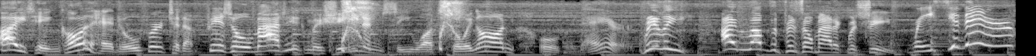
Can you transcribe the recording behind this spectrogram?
I think I'll head over to the Fizzomatic machine and see what's going on over there. Really? I love the Fizzomatic machine. Race you there.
